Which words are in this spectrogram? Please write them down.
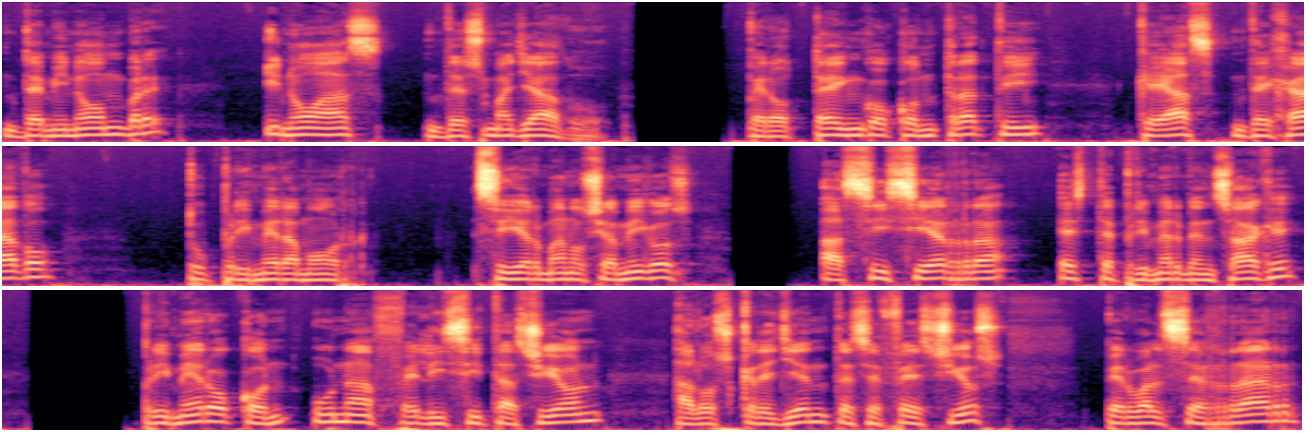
de mi nombre y no has desmayado. Pero tengo contra ti que has dejado tu primer amor. Sí, hermanos y amigos, así cierra este primer mensaje, primero con una felicitación a los creyentes efesios, pero al cerrar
